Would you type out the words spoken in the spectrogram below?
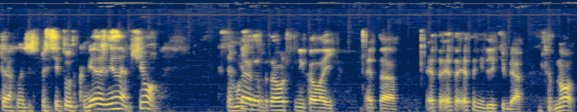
трахаются с проститутками. Я даже не знаю, почему. Потому, да, что... потому что, Николай, это, это, это, это не для тебя. Но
